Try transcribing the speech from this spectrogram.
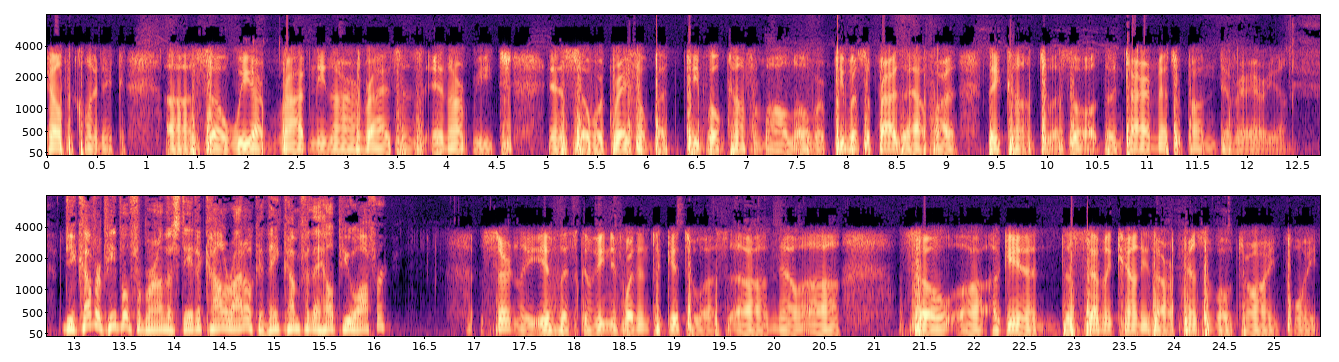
Health Clinic. Uh, so we are broadening our horizons and our reach, and so we're grateful. But people come from all over. People are surprised at how far they come to us. So the entire metropolitan Denver area. Do you cover people from around the state of Colorado? Can they come for the help you offer? Certainly, if it's convenient for them to get to us. Uh, now, uh, so uh, again, the seven counties are our principal drawing point,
